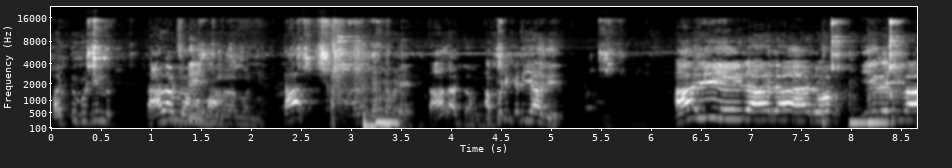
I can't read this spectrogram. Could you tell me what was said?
பட்டுக்குட்டி தாளாட்டுவாங்கம்மா. தா- கெட்டவனே தாளாட்டுவாங்க. அப்படி கிடையாது. ஹரிராரோ இறைவா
